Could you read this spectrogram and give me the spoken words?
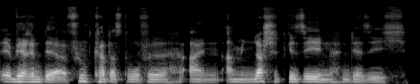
während der Flutkatastrophe einen Armin Laschet gesehen, der sich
